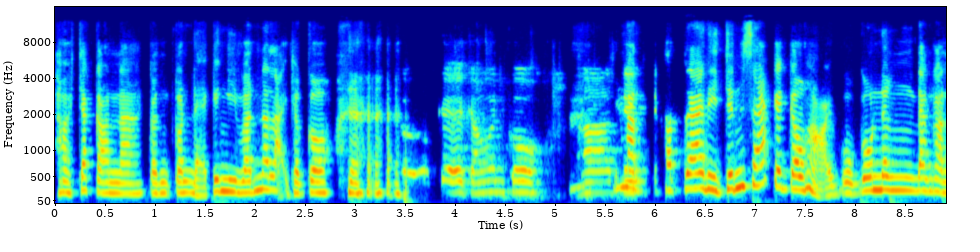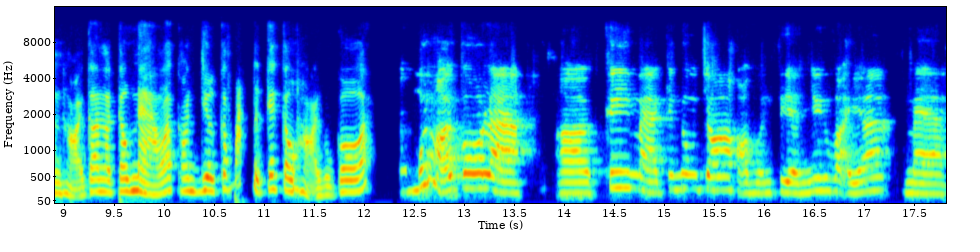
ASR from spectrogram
Thôi chắc con à, con con để cái nghi vấn nó lại cho cô. ừ, cảm ơn cô. À, nhưng thì... mà thật ra thì chính xác cái câu hỏi của cô nâng đang cần hỏi con là câu nào á con chưa có bắt được cái câu hỏi của cô á. Muốn hỏi cô là à, khi mà Kim Nhung cho họ mượn tiền như vậy á mà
